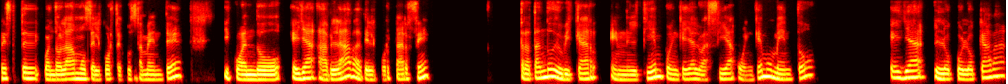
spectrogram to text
este, cuando hablábamos del corte justamente y cuando ella hablaba del cortarse, tratando de ubicar en el tiempo en que ella lo hacía o en qué momento ella lo colocaba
